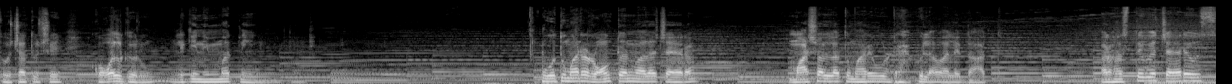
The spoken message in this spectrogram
सोचा तुझे कॉल करूँ, लेकिन हिम्मत नहीं वो तुम्हारा रॉन्ग टर्न वाला चेहरा, माशाल्लाह तुम्हारे वो ड्रैकुला वाले दांत, और हँसते हुए चेहरे उस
